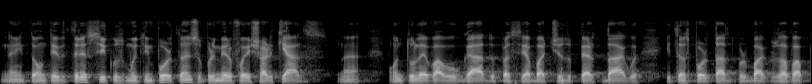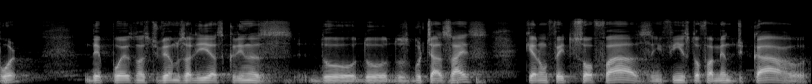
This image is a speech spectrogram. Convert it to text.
Né? Então teve três ciclos muito importantes. O primeiro foi charqueados, né? onde tu levava o gado para ser abatido perto da água e transportado por barcos a vapor. Depois nós tivemos ali as crinas do, do, dos butiazais, que eram feitos sofás, enfim, estofamento de carro,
